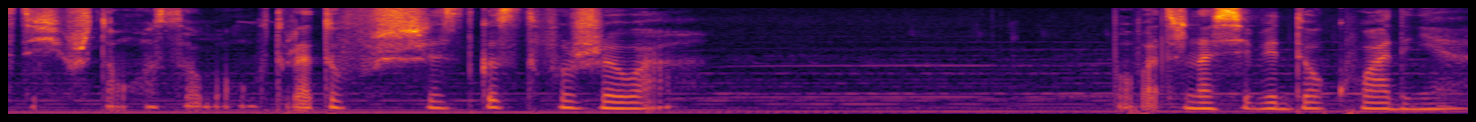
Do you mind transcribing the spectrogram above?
Jesteś już tą osobą, która to wszystko stworzyła. Popatrz na siebie dokładnie.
